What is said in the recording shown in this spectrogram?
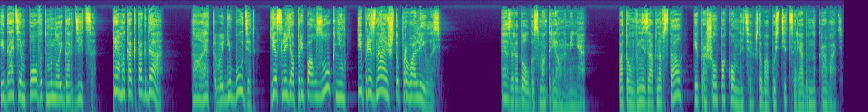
и дать им повод мной гордиться. Прямо как тогда. Но этого не будет, если я приползу к ним и признаюсь, что провалилась. Эзра долго смотрел на меня. Потом внезапно встал и прошел по комнате, чтобы опуститься рядом на кровать.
